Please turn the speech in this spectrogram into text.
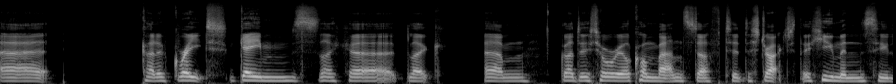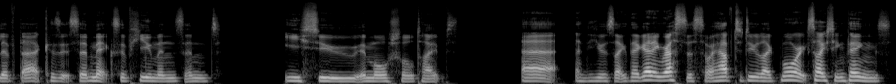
uh kind of great games like uh like um gladiatorial combat and stuff to distract the humans who live there because it's a mix of humans and Isu immortal types. Uh, and he was like, they're getting restless, so I have to do like more exciting things.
